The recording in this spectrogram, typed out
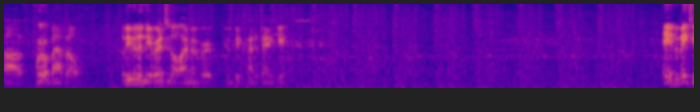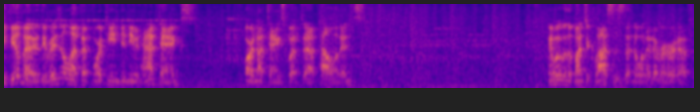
Uh, Proto Babel. But even in the original, I remember him being kind of tanky. Hey, if it makes you feel better, the original FF14 didn't even have tanks. Or not tanks, but uh, paladins. They went with a bunch of classes that no one had ever heard of.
